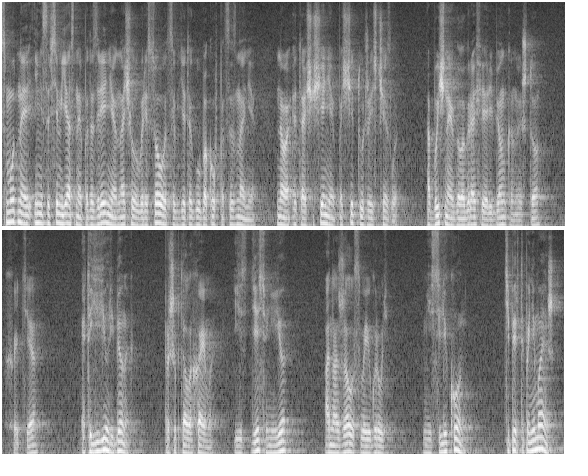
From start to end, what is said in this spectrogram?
Смутное и не совсем ясное подозрение начало вырисовываться где-то глубоко в подсознании, но это ощущение почти тут же исчезло. Обычная голография ребенка, ну и что? Хотя... «Это ее ребенок!» – прошептала Хайма. «И здесь у нее...» Она сжала свою грудь. «Не силикон. Теперь ты понимаешь?»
